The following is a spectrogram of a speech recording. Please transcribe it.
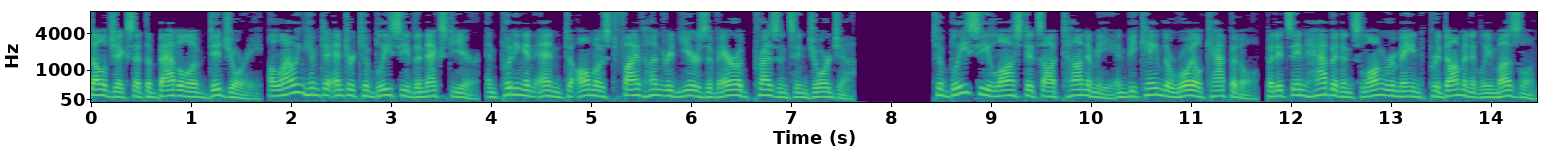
Seljuks at the Battle of Didgori, allowing him to enter Tbilisi the next year, and putting an end to almost 500 years of Arab presence in Georgia. Tbilisi lost its autonomy and became the royal capital, but its inhabitants long remained predominantly Muslim.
